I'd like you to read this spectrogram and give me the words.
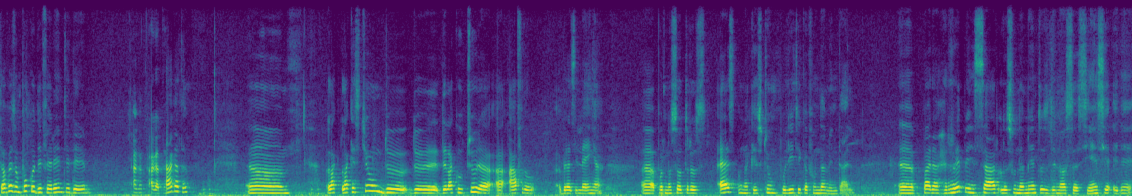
Talvez um pouco diferente de Agatha. Agatha. Uh, la, la questão de, de, de la cultura afro-brasileira uh, por nós é uma questão política fundamental uh, para repensar os fundamentos de nossa ciência e de,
